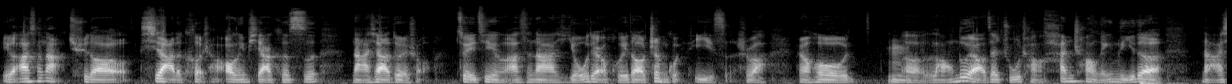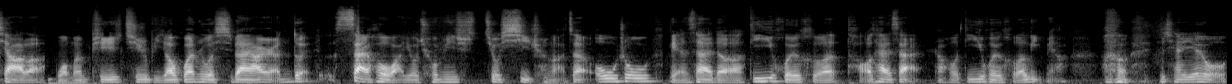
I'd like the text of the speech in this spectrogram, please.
一个阿森纳去到希腊的客场奥林匹亚克斯拿下对手。最近阿森纳有点回到正轨的意思，是吧？然后呃狼队啊在主场酣畅淋漓的。拿下了我们其其实比较关注的西班牙人队。赛后啊，有球迷就戏称啊，在欧洲联赛的第一回合淘汰赛，然后第一回合里面，之前也有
